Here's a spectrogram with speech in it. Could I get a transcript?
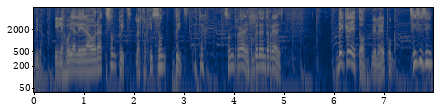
Mira, Y les voy a leer ahora. Son tweets. ¿las trajiste? Son tweets. Las traje. Son reales, completamente reales. Decreto. de la época. Sí, sí, sí.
